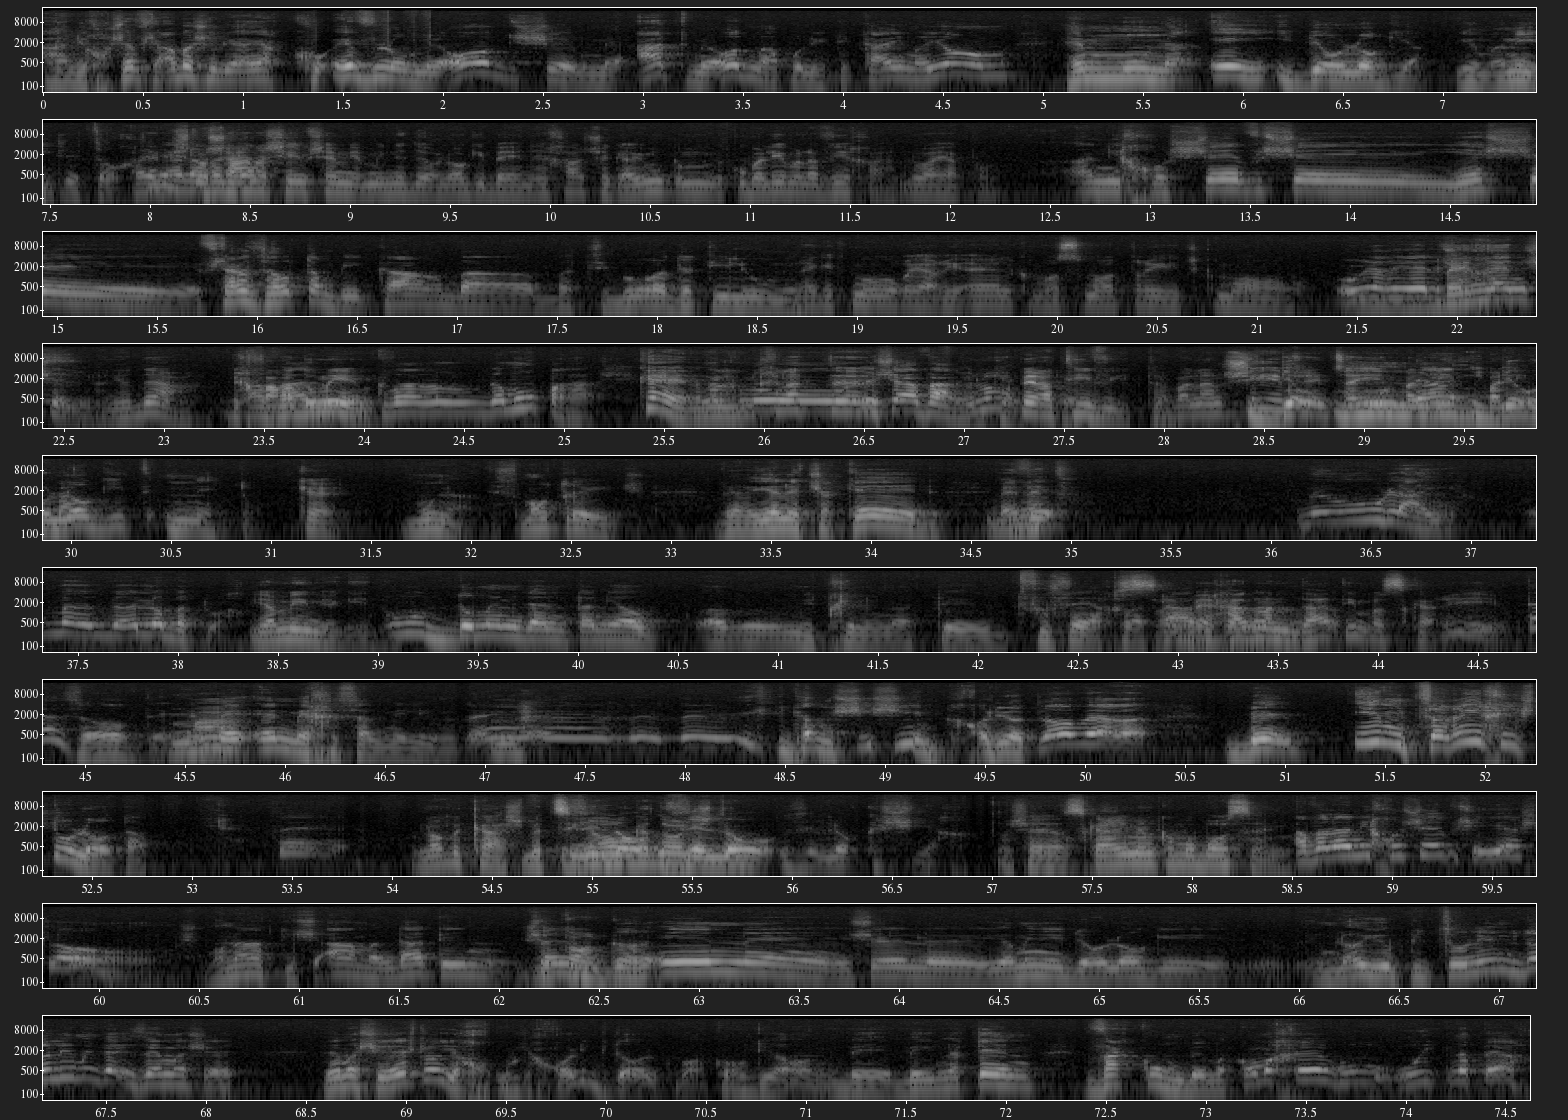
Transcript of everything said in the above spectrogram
אני חושב שאבא שלי היה כואב לו מאוד שמעט מאוד מהפוליטיקאים היום הם מונעי אידיאולוגיה ימנית, לצורך תן לי העניין. שלושה אנשים שהם ימין אידיאולוגי בעיניך, שגם מקובלים על אביך, לו היה פה. אני חושב שיש, אה, אפשר לזהות אותם בעיקר בציבור הדתי-לאומי. נגיד כמו אורי אריאל, כמו סמוטריץ', כמו... אורי אריאל שכן שלי. אני יודע, בכפר אבל אדומים. הוא כבר, גם הוא פרש. כן, אבל אנחנו מבחינת... אה, לשעברים. לא כן, אופרטיבית, כן, אבל אנשים שנמצאים בליבה. אידיאולוגית נטו. כן. מונע, וסמוטריץ', ואיילת שקד. בנט? ואולי, לא בטוח. ימים יגידו. הוא דומה מדי לנתניהו מבחינת אה, דפוסי החלטה. 21 וכל ה- מנדטים בסקרים. תעזוב, אין מכס על מילים. גם 60 יכול להיות, לא? ב- אם צריך, ישתו לו אותם. לא בקש, בצינור לא- גדול שאתה- לא- זה לא קשיח. או שהסקרים הם כמו בושם. אבל אני חושב שיש לו שמונה, תשעה מנדטים של. גרעין אה, של אה, ימין אידיאולוגי. אם לא יהיו פיצולים גדולים מדי, זה מה, ש, זה מה שיש לו. הוא יכול לגדול כמו אקורדיאון. ב- בהינתן ואקום במקום אחר, הוא, הוא יתנפח.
